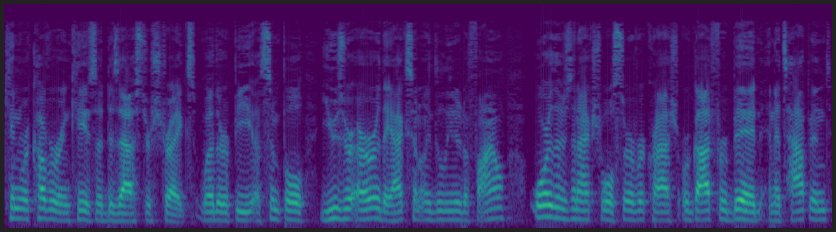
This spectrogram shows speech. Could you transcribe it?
can recover in case a disaster strikes, whether it be a simple user error, they accidentally deleted a file, or there's an actual server crash, or God forbid, and it's happened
